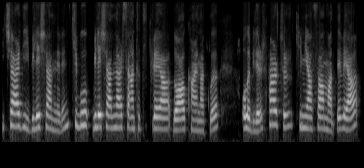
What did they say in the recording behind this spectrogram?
içerdiği bileşenlerin ki bu bileşenler sentetik veya doğal kaynaklı olabilir. Her tür kimyasal madde veya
